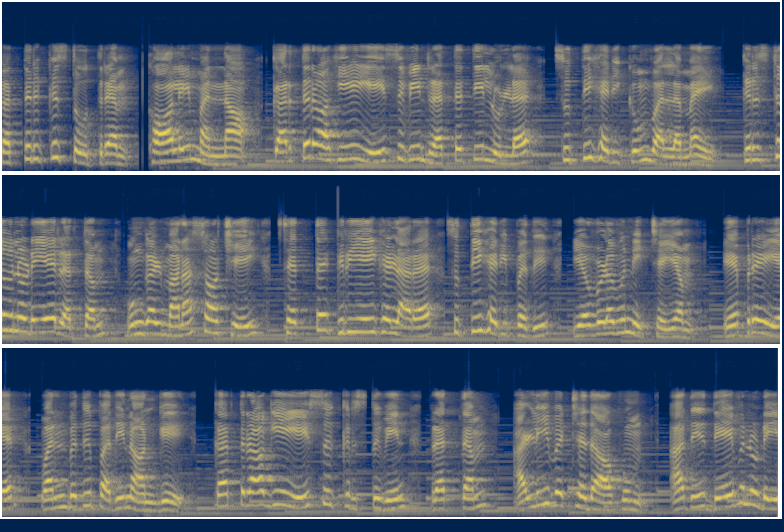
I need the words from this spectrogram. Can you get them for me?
கர்த்தருக்கு ஸ்தோத்திரம். காலை மன்னா. கர்த்தராகிய இயேசுவின் இரத்தத்தில் உள்ள சுத்திகரிக்கும் வல்லமை. கிறிஸ்துவனுடைய இரத்தம் உங்கள் மனசாட்சியை செத்த கிரியைகள் அற சுத்திகரிப்பது எவ்வளவு நிச்சயம். எப்ரேயர் ஒன்பது பதினான்கு. கர்த்தராகிய இயேசு கிறிஸ்துவின் இரத்தம் அழிவற்றதாகும். அது தேவனுடைய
